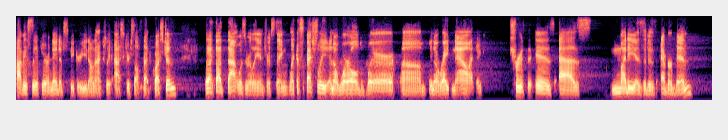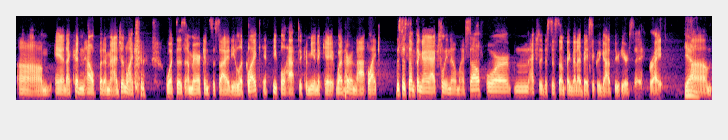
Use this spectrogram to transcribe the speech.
obviously, if you're a native speaker, you don't actually ask yourself that question. But I thought that was really interesting, like especially in a world where, um, you know, right now I think truth is as muddy as it has ever been. Um, and I couldn't help but imagine, like, what does American society look like if people have to communicate whether or not, like, this is something I actually know myself, or mm, actually, this is something that I basically got through hearsay, right? Yeah. Um,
